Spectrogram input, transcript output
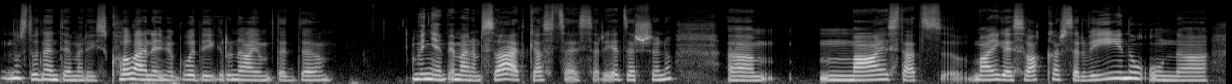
nu, studentiem arī skolēniem, ja godīgi runājam, tad uh, Viņiem, piemēram, svētki asociējas ar iedzeršanu. Um, mājas tāds maigais vakars ar vīnu un, uh,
